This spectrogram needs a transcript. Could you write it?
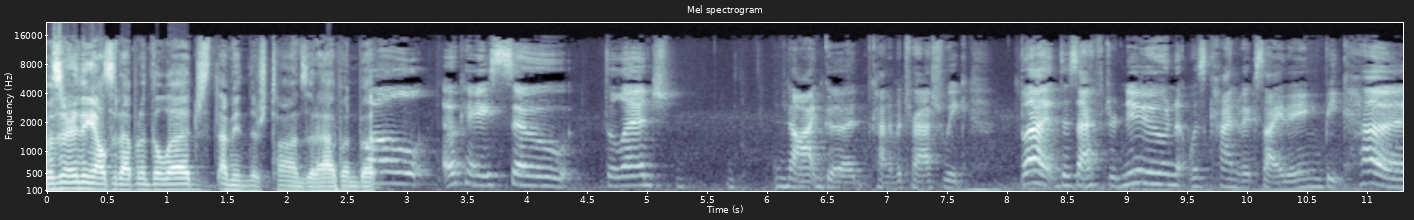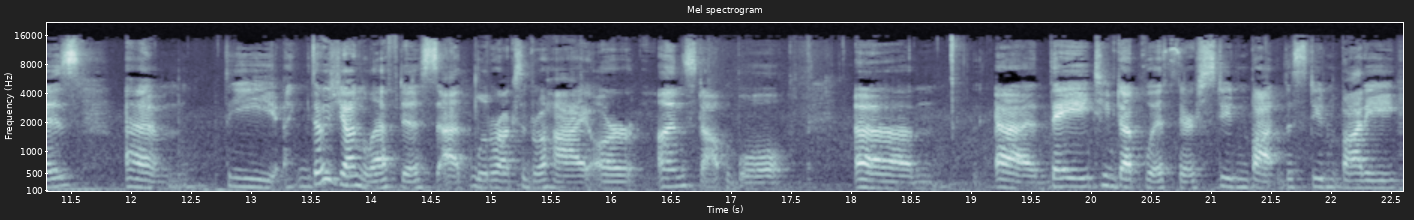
was there anything else that happened at the ledge? I mean, there's tons that happened, but well, okay, so the ledge not good, kind of a trash week. But this afternoon was kind of exciting because um, the those young leftists at Little Rock Central High are unstoppable. Um, uh, they teamed up with their student bot, the student body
